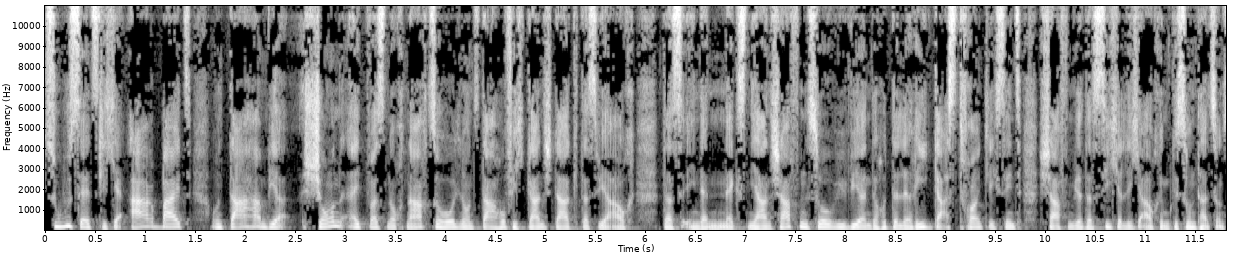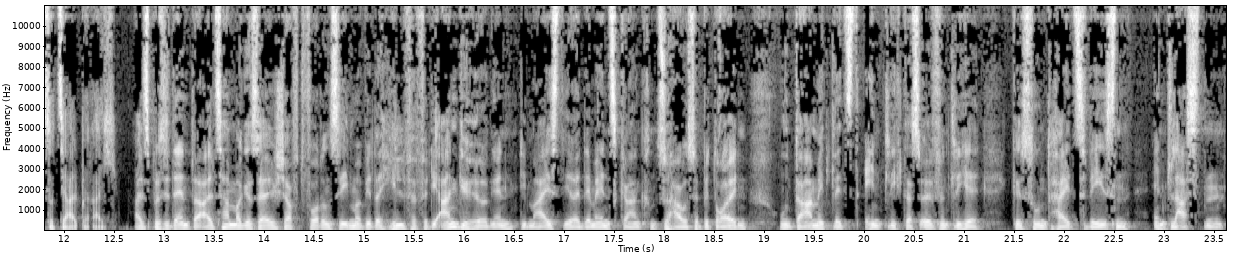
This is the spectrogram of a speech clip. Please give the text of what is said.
zusätzliche Arbeit. Und da haben wir schon etwas noch nachzuholen. Und da hoffe ich ganz stark, dass wir auch das in den nächsten Jahren schaffen. So wie wir in der Hotellerie gastfreundlich sind, schaffen wir das sicherlich auch im Gesundheits- und Sozialbereich. Als Präsident der Alzheimer Gesellschaft fordern Sie immer wieder Hilfe für die Angehörigen, die meist ihre Demenzkranken zu Hause betreuen und damit letztendlich das öffentliche Gesundheitswesen entlasten.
